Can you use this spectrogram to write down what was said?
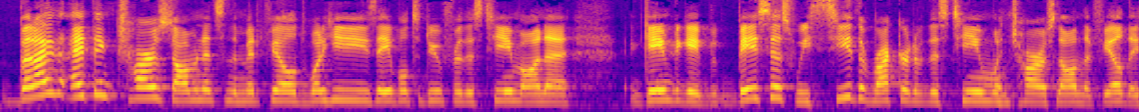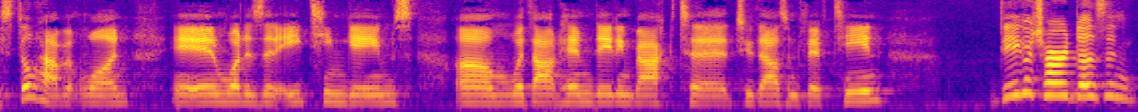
but I, I think Chara's dominance in the midfield, what he's able to do for this team on a game to game basis, we see the record of this team when Chara's not on the field. They still haven't won in what is it, 18 games um, without him dating back to 2015. Diego Chara doesn't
